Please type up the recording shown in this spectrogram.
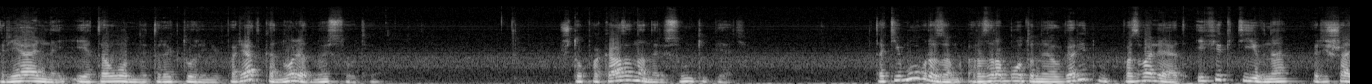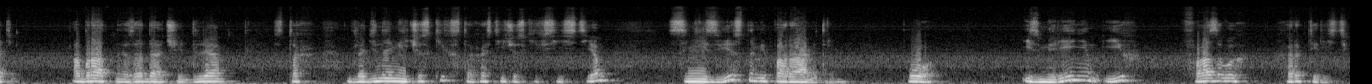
реальной и эталонной траекториями порядка 0,1, что показано на рисунке 5. Таким образом, разработанный алгоритм позволяет эффективно решать обратные задачи для, для динамических стохастических систем с неизвестными параметрами по измерениям их фазовых характеристик.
